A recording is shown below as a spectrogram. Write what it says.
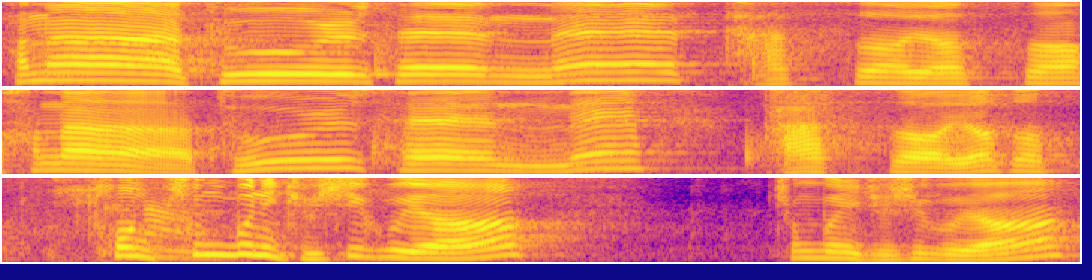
하나, 둘, 셋, 넷, 다섯, 여섯, 하나, 둘, 셋, 넷, 다섯, 여섯. 손 충분히 주시고요. 충분히 주시고요.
